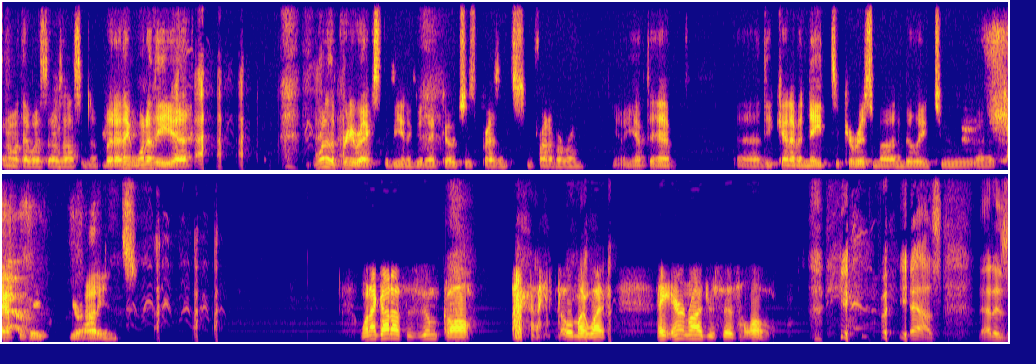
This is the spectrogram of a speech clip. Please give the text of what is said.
I don't know what that was. That was awesome though. But I think one of the, uh, one of the prereqs to being a good head coach is presence in front of a room. You know, you have to have uh, the kind of innate charisma and ability to uh, captivate your audience. when I got off the Zoom call, I told my wife, "Hey, Aaron Rodgers says hello." yes, that is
